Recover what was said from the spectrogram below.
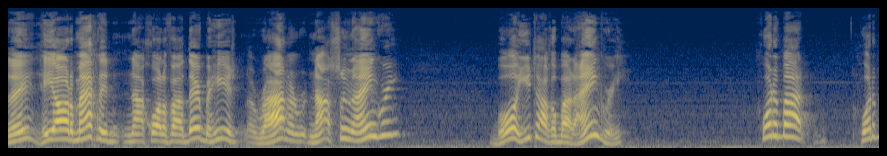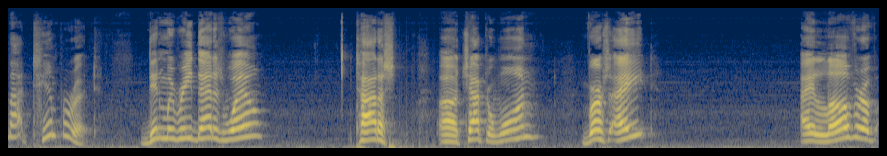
See, he automatically not qualified there, but he is right, not soon angry. Boy, you talk about angry. What about what about temperate? Didn't we read that as well? Titus uh, chapter one, verse eight. A lover of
